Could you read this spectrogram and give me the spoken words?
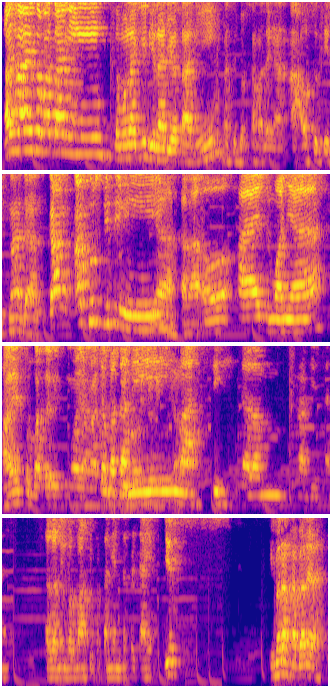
Hai hai Sobat Tani, ketemu lagi di Radio Tani, masih bersama dengan AO Sutisna dan Kang Agus di sini. Ya, Kang AO. Hai semuanya. Hai Sobat Tani semua yang ada Sobat Tani Indonesia. masih dalam Radio Tani. Saluran informasi pertanian terpercaya. Yes. Gimana kabarnya?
